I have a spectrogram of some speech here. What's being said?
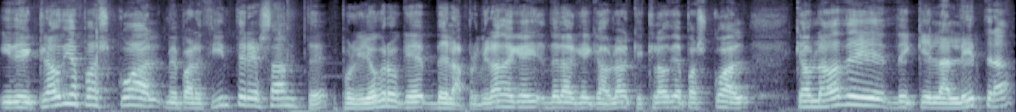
Y de Claudia Pascual me parecía interesante, porque yo creo que de la primera de, la que hay que hablar, que es Claudia Pascual, que hablaba de, de que la letra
